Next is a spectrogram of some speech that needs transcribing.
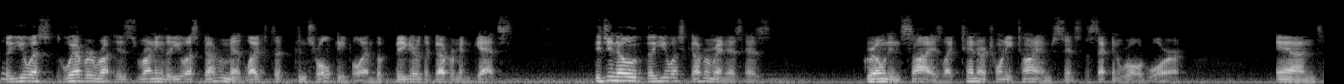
the U.S. whoever is running the U.S. government likes to control people, and the bigger the government gets. Did you know the U.S. government has has grown in size like ten or twenty times since the Second World War, and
